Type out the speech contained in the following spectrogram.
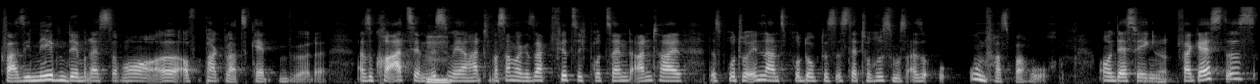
quasi neben dem Restaurant äh, auf dem Parkplatz campen würde. Also Kroatien, mhm. wissen wir, hat, was haben wir gesagt, 40 Prozent Anteil des Bruttoinlandsproduktes ist der Tourismus. Also unfassbar hoch. Und deswegen ja. vergesst es,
